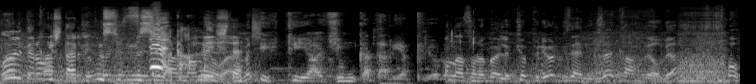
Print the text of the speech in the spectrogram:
kahve uydurmuşlar köpürtücü usul suyla müsül kahve harmanlıyorlarmış. İhtiyacım kadar yapıyorum. Ondan sonra böyle köpürüyor, güzel bir güzel kahve oluyor. Oho,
